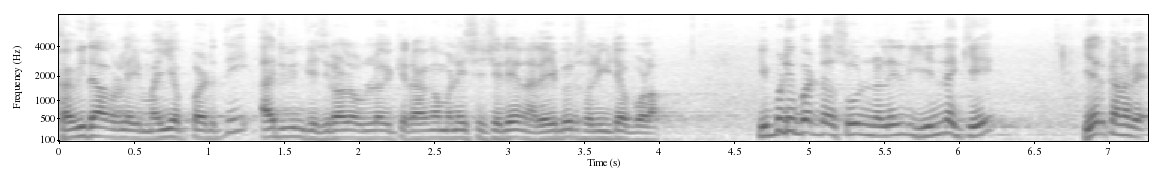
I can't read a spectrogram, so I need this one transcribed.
கவிதா அவர்களை மையப்படுத்தி அரவிந்த் கெஜ்ரிவாலை உள்ளே வைக்கிறாங்க. மனிஷ் செடியாக நிறைய பேர் சொல்லிக்கிட்டே போகலாம் இப்படிப்பட்ட சூழ்நிலையில் இன்றைக்கி ஏற்கனவே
